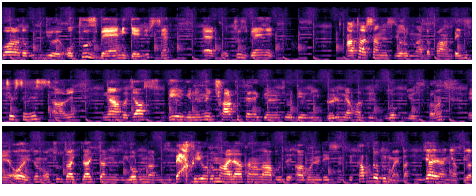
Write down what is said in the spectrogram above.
Bu arada bu videoya 30 beğeni gelirse eğer ki 30 beğeni atarsanız yorumlarda falan belirtirseniz abi ne yapacağız? Bir günümü çarpı felek yönetiyor diye bir bölüm yapabiliriz vlog videosu falan. Ee, o yüzden 30 like like'larınızı yorumlarınızı bekliyorum. Hala kanala abone, abone değilseniz de kapıda durmayın. Bakın Ceyran yapıyor.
